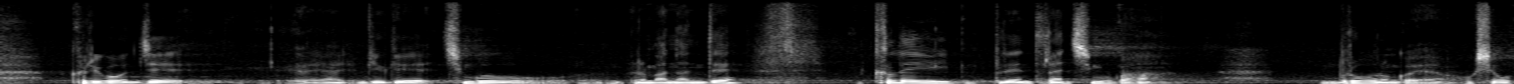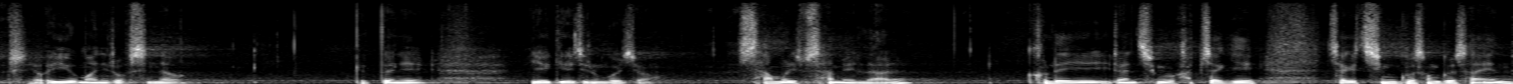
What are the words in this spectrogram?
그리고 이제 미국의 친구를 만났는데 클레이 블렌트란 친구가 물어보는 거예요. 혹시 혹시 위험한 일 없으냐고. 그랬더니 얘기해 주는 거죠. 3월 23일 날 클레이라는 친구가 갑자기 자기 친구 선교사인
